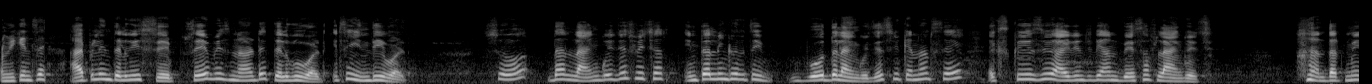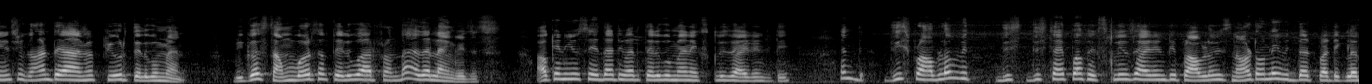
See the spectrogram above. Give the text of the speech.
we can say apple in Telugu is shape. Shape is not a Telugu word; it's a Hindi word. So the languages which are interlinked with the, both the languages, you cannot say exclusive identity on base of language. that means you can't say I'm a pure Telugu man because some words of Telugu are from the other languages. How can you say that you are Telugu man exclusive identity? And this problem with this this type of exclusive identity problem is not only with that particular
